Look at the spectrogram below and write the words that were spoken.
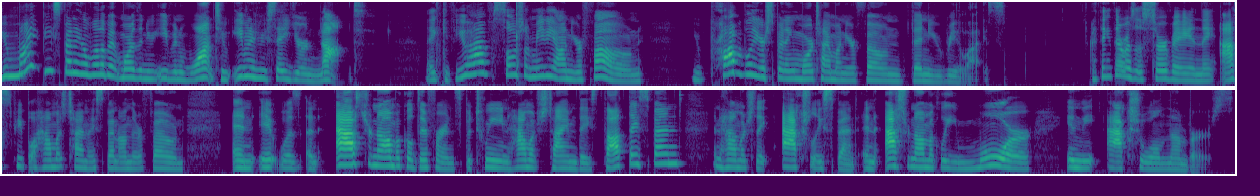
you might be spending a little bit more than you even want to, even if you say you're not. Like if you have social media on your phone, you probably are spending more time on your phone than you realize. I think there was a survey and they asked people how much time they spent on their phone, and it was an astronomical difference between how much time they thought they spend and how much they actually spent, and astronomically more in the actual numbers.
